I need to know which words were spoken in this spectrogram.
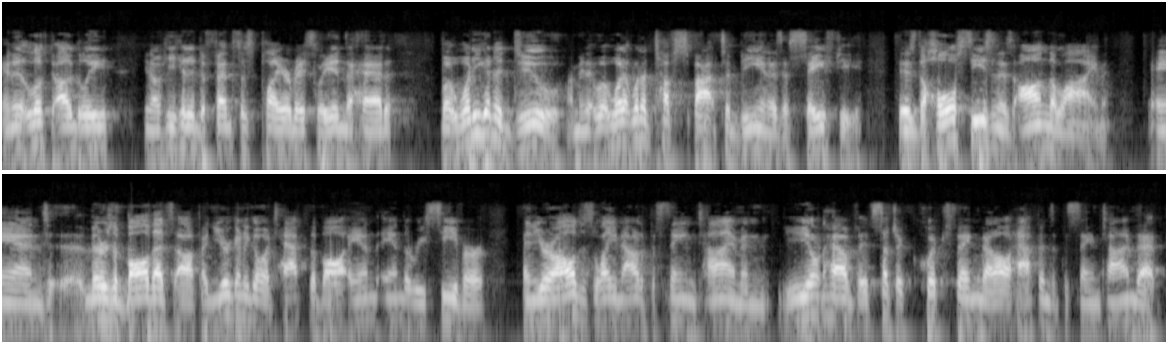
And it looked ugly. You know, he hit a defenseless player basically in the head. But what are you going to do? I mean, what, what a tough spot to be in as a safety is the whole season is on the line and there's a ball that's up and you're going to go attack the ball and and the receiver and you're all just laying out at the same time and you don't have it's such a quick thing that all happens at the same time that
